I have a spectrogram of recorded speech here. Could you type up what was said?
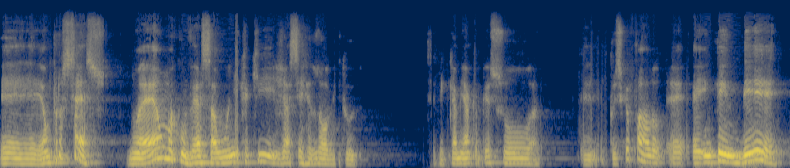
é, é um processo. Não é uma conversa única que já se resolve tudo. Você tem que caminhar com a pessoa. É, por isso que eu falo, é, é entender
